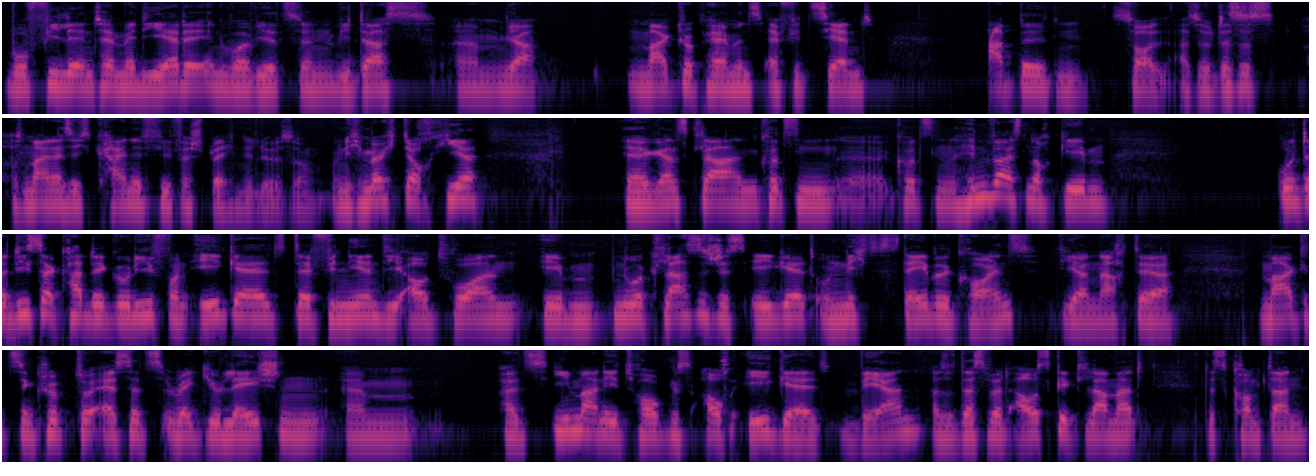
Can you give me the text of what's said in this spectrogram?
wo viele Intermediäre involviert sind, wie das ähm, ja, Micropayments effizient abbilden soll. Also das ist aus meiner Sicht keine vielversprechende Lösung. Und ich möchte auch hier äh, ganz klar einen kurzen, äh, kurzen Hinweis noch geben. Unter dieser Kategorie von E-Geld definieren die Autoren eben nur klassisches E-Geld und nicht Stablecoins, die ja nach der Markets in Crypto Assets Regulation ähm, als E-Money-Tokens auch E-Geld wären. Also das wird ausgeklammert. Das kommt dann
